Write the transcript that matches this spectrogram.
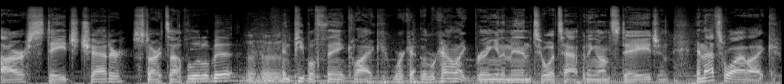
our stage chatter starts up a little bit and people think like we're, we're kind of like bringing them into what's happening on stage and and that's why like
